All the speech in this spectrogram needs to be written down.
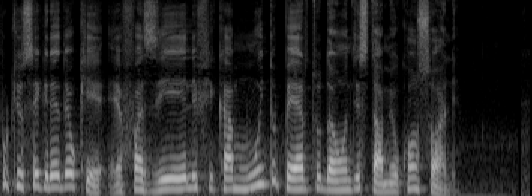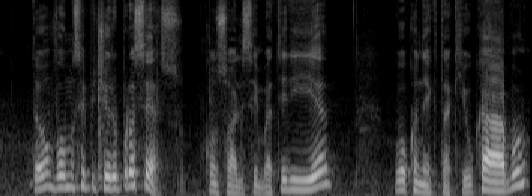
porque o segredo é o quê? É fazer ele ficar muito perto da onde está meu console. Então vamos repetir o processo. Console sem bateria, Vou conectar aqui o cabo.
